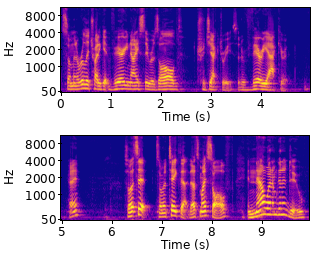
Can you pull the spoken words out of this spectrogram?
So I'm going to really try to get very nicely resolved trajectories that are very accurate. Okay? So that's it. So I'm going to take that. That's my solve. And now what I'm going to do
